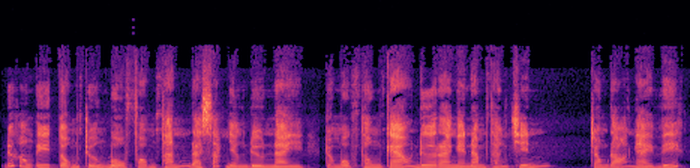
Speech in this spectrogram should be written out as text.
Đức Hồng Y Tổng trưởng Bộ Phong Thánh đã xác nhận điều này trong một thông cáo đưa ra ngày 5 tháng 9. Trong đó Ngài viết,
